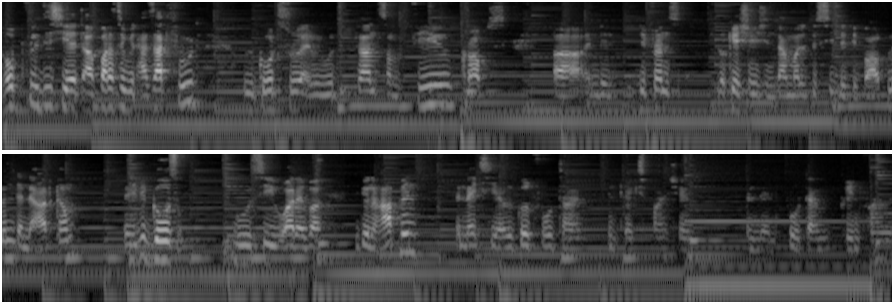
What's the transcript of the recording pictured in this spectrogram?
hopefully this year our partnership with Hassad Food will go through and we would plant some few crops uh, in the different locations in Tamale to see the development and the outcome. And if it goes, we'll see whatever is going to happen. The next year we'll go full time into expansion and then full time green farming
